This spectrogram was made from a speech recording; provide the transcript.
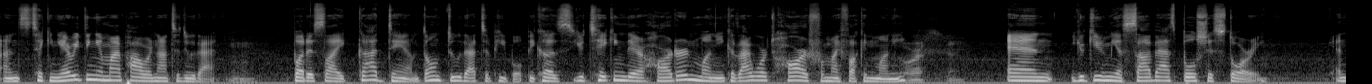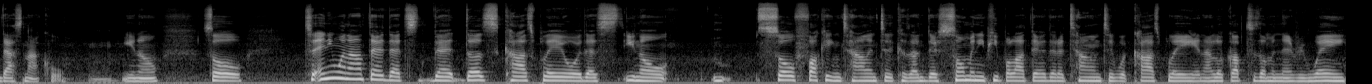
and it's taking everything in my power not to do that. Mm. But it's like, goddamn, don't do that to people because you're taking their hard-earned money. Because I worked hard for my fucking money, Of course. Yeah. and you're giving me a sob ass bullshit story, and that's not cool. You know, so to anyone out there that's that does cosplay or that's you know so fucking talented because there's so many people out there that are talented with cosplay and i look up to them in every way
